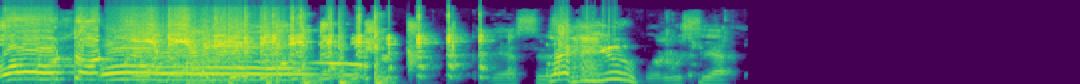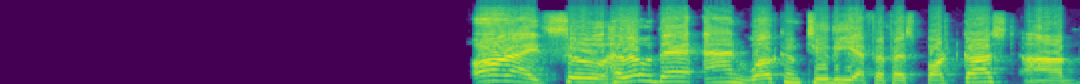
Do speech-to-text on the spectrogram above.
Oh, Dortmund! Oh! versus Lucky you. Borussia. All right, so hello there and welcome to the FFS podcast. Uh,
